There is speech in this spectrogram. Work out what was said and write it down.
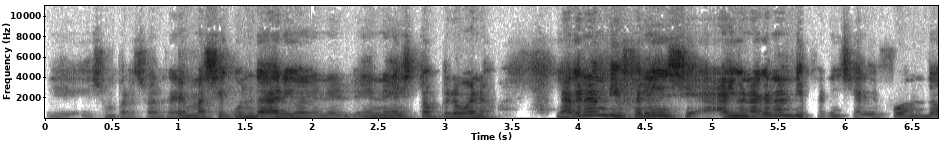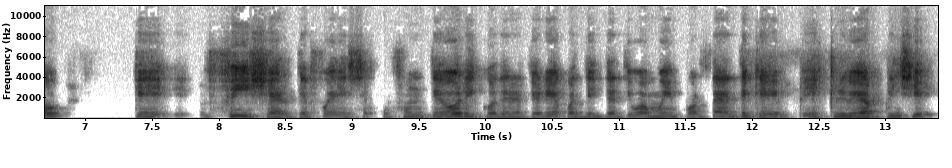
es un personaje más secundario en, en, esto, pero bueno, la gran diferencia, hay una gran diferencia de fondo que Fisher, que fue, fue un teórico de la teoría cuantitativa muy importante, que escribió a fines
